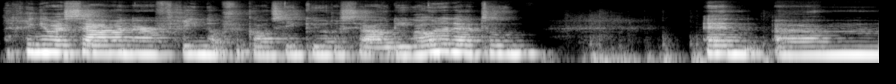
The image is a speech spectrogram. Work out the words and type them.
gingen wij samen naar vrienden op vakantie in Curaçao. Die wonen daar toen. En ehm,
